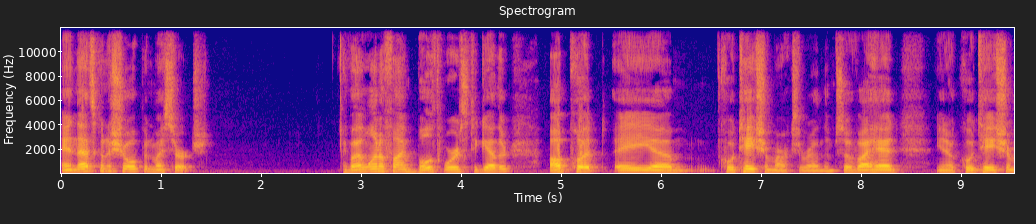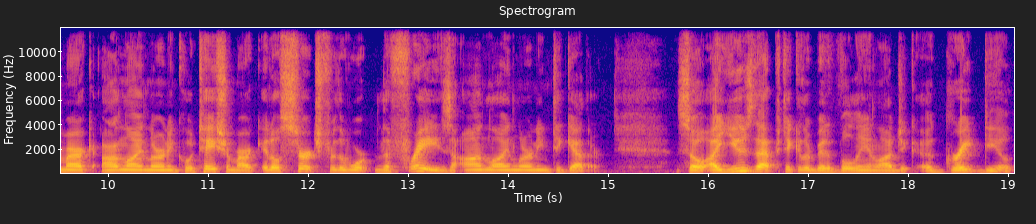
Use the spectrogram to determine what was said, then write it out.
and that's going to show up in my search. If I want to find both words together, I'll put a um, quotation marks around them. So if I had, you know, quotation mark, online learning, quotation mark, it'll search for the word, the phrase online learning together. So I use that particular bit of Boolean logic a great deal.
